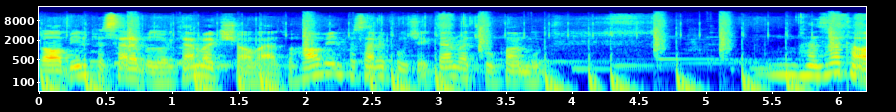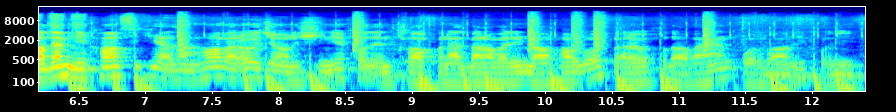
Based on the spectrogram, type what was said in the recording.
قابیل پسر بزرگتر و کشاورز و حابیل پسر کوچکتر و چوپان بود. حضرت آدم می‌خواست که از آنها برای جانشینی خود انتخاب کند. بنابراین به آنها گفت برای خداوند قربانی کنید.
